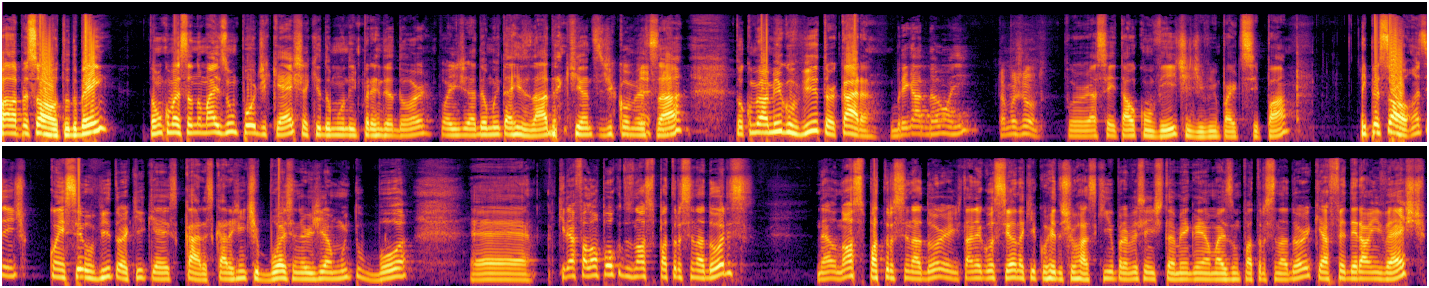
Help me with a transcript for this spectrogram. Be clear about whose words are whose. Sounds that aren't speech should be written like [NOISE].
Speaker 1: Fala pessoal, tudo bem? Estamos começando mais um podcast aqui do Mundo Empreendedor. Pô, a gente já deu muita risada aqui antes de começar. [LAUGHS] Tô com meu amigo Vitor, cara. Brigadão aí
Speaker 2: Tamo junto.
Speaker 1: por aceitar o convite de vir participar. E pessoal, antes da gente conhecer o Vitor aqui, que é esse cara, esse cara é gente boa, essa energia muito boa. é, Queria falar um pouco dos nossos patrocinadores. Né, o nosso patrocinador, a gente está negociando aqui com o Rei do Churrasquinho para ver se a gente também ganha mais um patrocinador, que é a Federal Invest.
